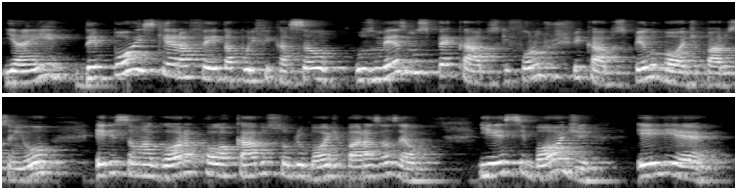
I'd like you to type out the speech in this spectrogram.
E aí, depois que era feita a purificação, os mesmos pecados que foram justificados pelo bode para o Senhor, eles são agora colocados sobre o bode para Azazel. E esse bode, ele é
